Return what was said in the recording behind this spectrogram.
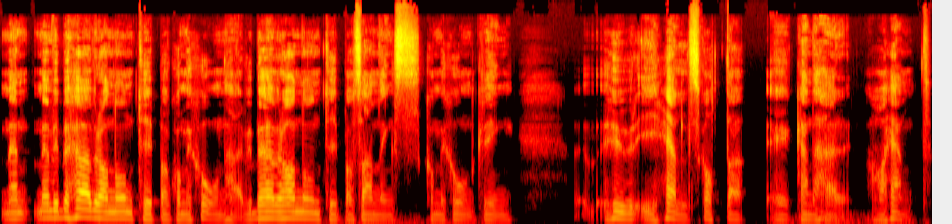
Men, men vi behöver ha någon typ av kommission här. Vi behöver ha någon typ av sanningskommission kring hur i helskotta kan det här ha hänt.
